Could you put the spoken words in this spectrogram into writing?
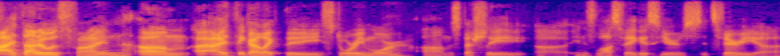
I thought it was fine. Um, I, I think I like the story more, um, especially uh, in his Las Vegas years. It's very, uh,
